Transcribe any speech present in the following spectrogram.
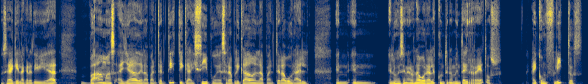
O sea que la creatividad va más allá de la parte artística y sí puede ser aplicado en la parte laboral. En, los escenarios laborales continuamente hay retos, hay conflictos.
